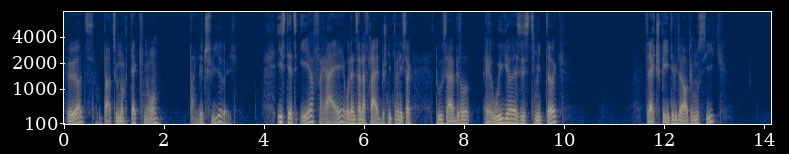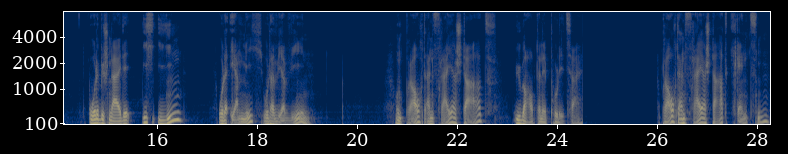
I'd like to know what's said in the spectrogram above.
hört, dazu noch Techno, dann wird schwierig. Ist jetzt eher frei oder in seiner Freiheit beschnitten, wenn ich sage, du sei ein bisschen ruhiger, es ist Mittag, vielleicht später wieder laute Musik? Oder beschneide ich ihn oder er mich oder wer wen? Und braucht ein freier Staat überhaupt eine Polizei? Braucht ein freier Staat Grenzen?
